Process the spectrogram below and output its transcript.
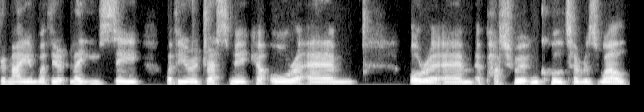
Prym iron, whether, like you say, whether you're a dressmaker or a, um, or a, um, a patchwork and quilter as well.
